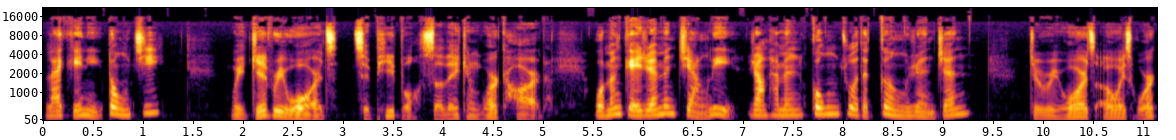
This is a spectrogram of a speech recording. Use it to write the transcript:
来给你动机。 We give rewards to people so they can work hard. 我们给人们奖励，让他们工作得更认真。 Do rewards always work,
